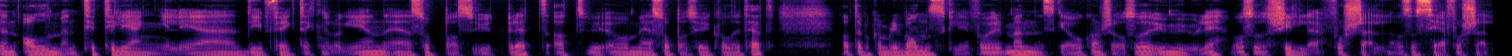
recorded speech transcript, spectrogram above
den allment tilgjengelige deepfake-teknologien er såpass utbredt at, og med såpass høy kvalitet at det kan bli vanskelig for mennesket, og kanskje også umulig, å skille forskjell, altså se forskjell.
